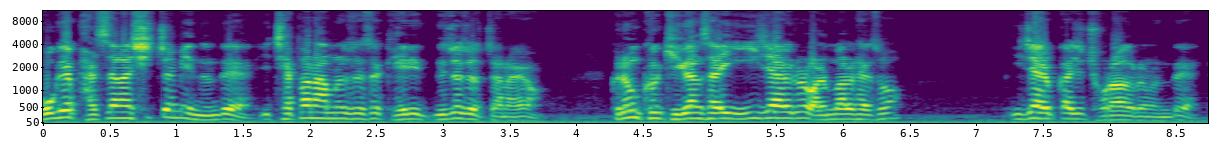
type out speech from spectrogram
그게 발생한 시점이 있는데 이 재판하면서 괜히 늦어졌잖아요. 그럼 그 기간 사이 이자율을 얼마를 해서 이자율까지 줘라 그러는데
